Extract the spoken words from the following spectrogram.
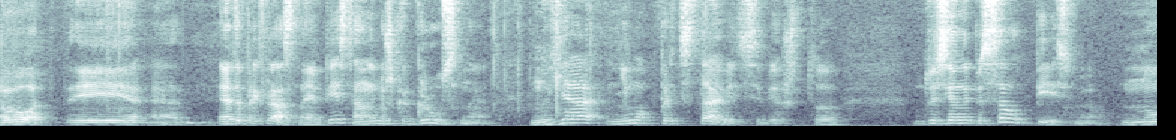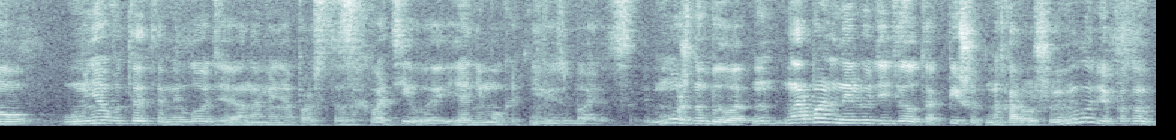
Вот. И э, это прекрасная песня, она немножко грустная. Но я не мог представить себе, что... Ну, то есть я написал песню, но у меня вот эта мелодия, она меня просто захватила, и я не мог от нее избавиться. Можно было... Нормальные люди делают так, пишут на хорошую мелодию, потом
